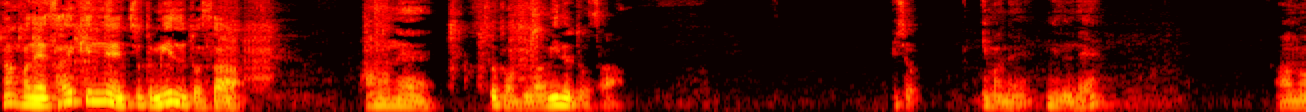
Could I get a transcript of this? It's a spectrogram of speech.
なんかね、最近ね、ちょっと見るとさ、あのね、ちょっと待って、今見るとさ、よいしょ。今ね、見るね。あのー、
